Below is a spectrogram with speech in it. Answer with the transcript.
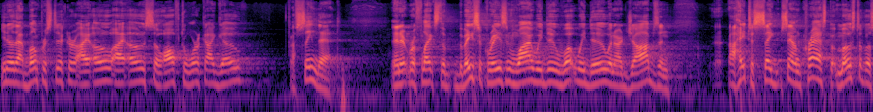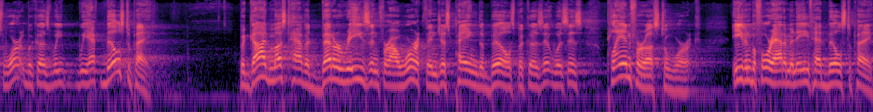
You know that bumper sticker, I owe, I owe, so off to work I go? I've seen that. And it reflects the, the basic reason why we do what we do in our jobs. And I hate to say, sound crass, but most of us work because we, we have bills to pay. But God must have a better reason for our work than just paying the bills because it was His plan for us to work, even before Adam and Eve had bills to pay.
